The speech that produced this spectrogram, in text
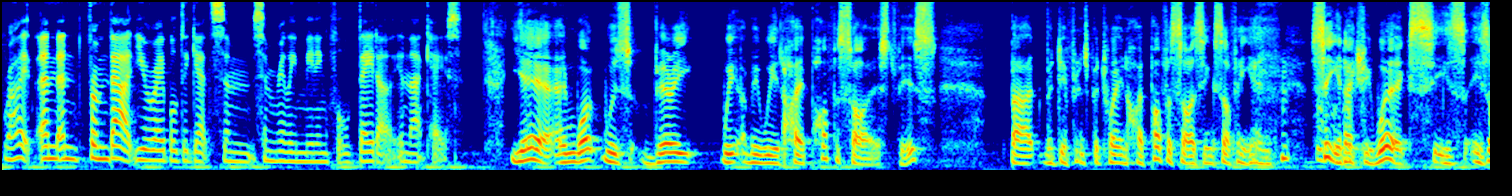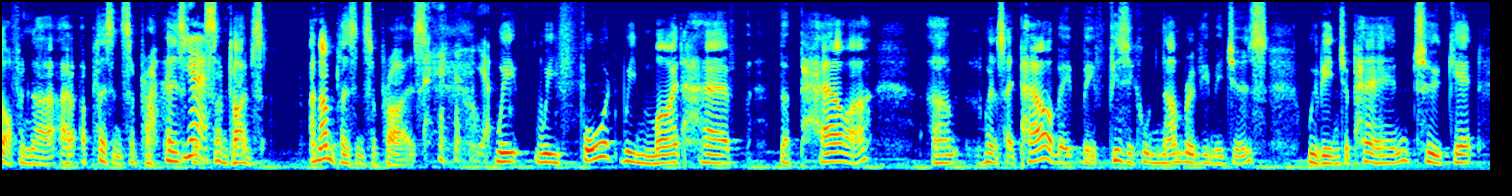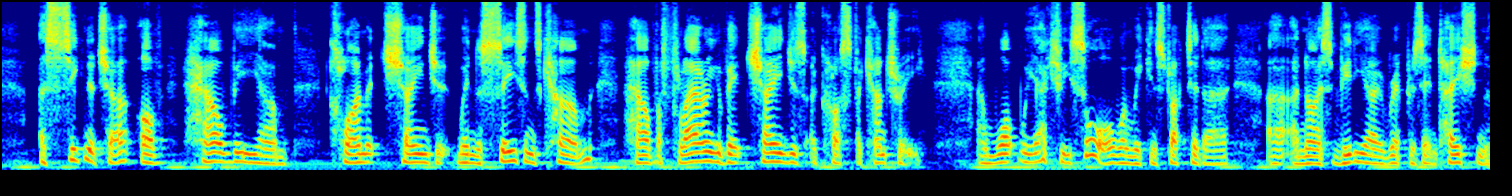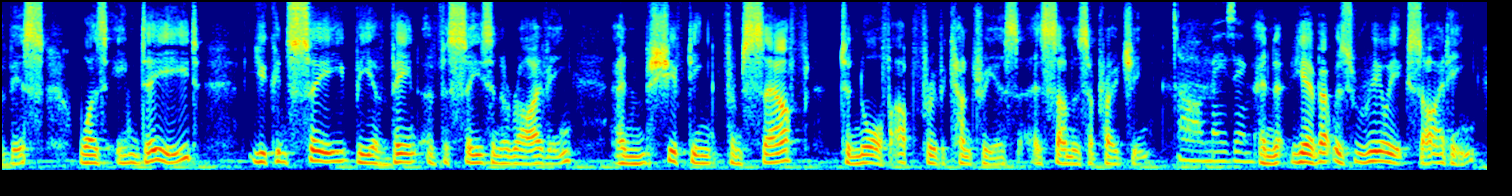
Right, and and from that you were able to get some some really meaningful data in that case. Yeah, and what was very we I mean we had hypothesized this, but the difference between hypothesizing something and seeing it actually works is is often a, a pleasant surprise, yeah. but sometimes an unpleasant surprise. yeah. We we thought we might have the power. Um, when I say power, the, the physical number of images within Japan to get a signature of how the um, climate change, when the seasons come, how the flowering event changes across the country. And what we actually saw when we constructed a, a, a nice video representation of this was indeed you can see the event of the season arriving and shifting from south to north up through the country as, as summer's approaching. Oh, amazing. And yeah, that was really exciting.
